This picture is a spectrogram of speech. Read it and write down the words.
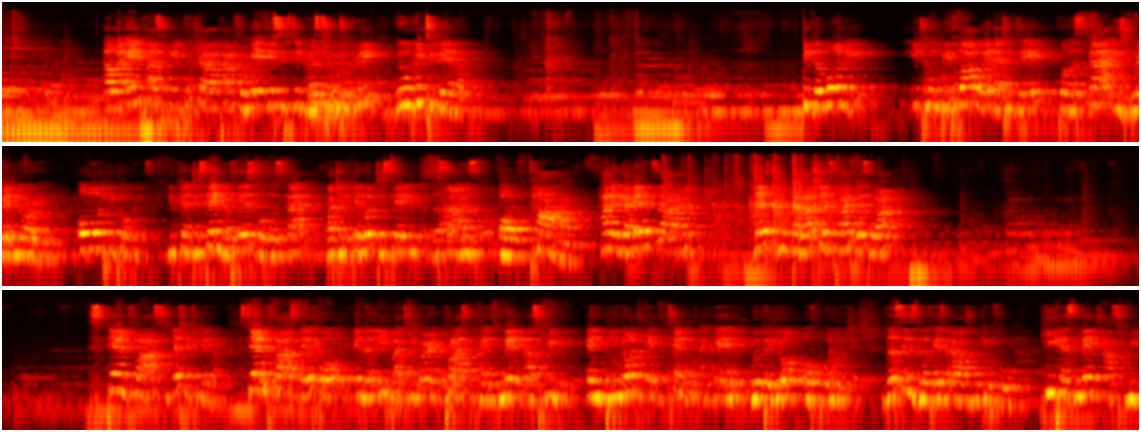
Our anchor scripture comes from Matthew 16, verse 2 to 3. We'll read together. In the morning, it will be foul weather today, for the sky is red lowering. O hypocrites, you can discern the face of the sky, but you cannot discern the signs of Let's read together. Stand fast, therefore, in the liberty wherein Christ has made us free, and be not entangled again with the yoke of bondage. This is the verse that I was looking for. He has made us free.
